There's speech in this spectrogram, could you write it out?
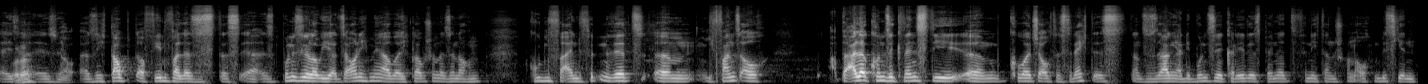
also, oder? Ist, ja, also ich glaube auf jeden Fall, dass, es, dass er, also Bundesliga glaube ich jetzt auch nicht mehr, aber ich glaube schon, dass er noch einen guten Verein finden wird. Ähm, ich fand es auch bei aller Konsequenz, die ähm, Kovac auch das Recht ist, dann zu sagen, ja, die Bundesliga-Karriere ist beendet, finde ich dann schon auch ein bisschen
